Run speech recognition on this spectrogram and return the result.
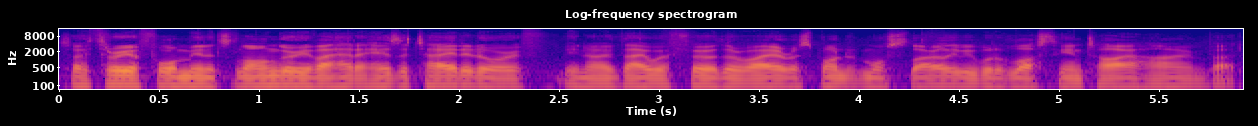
So three or four minutes longer, if I had hesitated, or if you know they were further away, or responded more slowly, we would have lost the entire home. But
